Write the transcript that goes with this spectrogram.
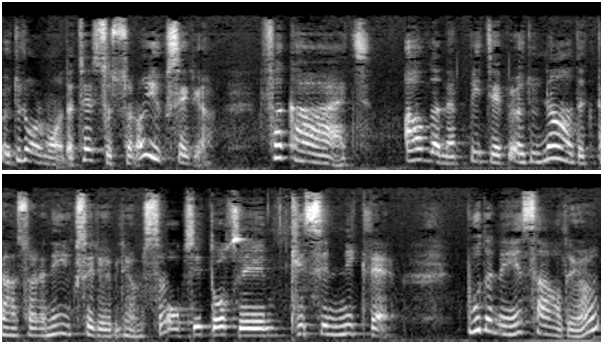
ödül hormonu da testosteron yükseliyor. Fakat avlanıp bitip ödülünü aldıktan sonra ne yükseliyor biliyor musun? Oksitosin. Kesinlikle. Bu da neyi sağlıyor?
